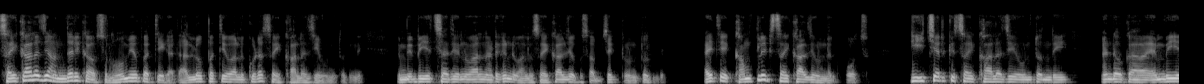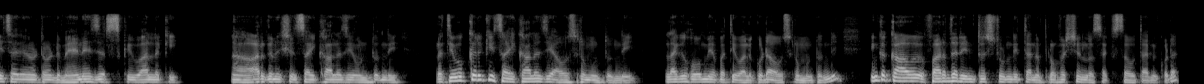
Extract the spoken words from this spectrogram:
సైకాలజీ అందరికీ అవసరం. హోమియోపతి కాదు అల్లోపతి వాళ్ళకు కూడా సైకాలజీ ఉంటుంది. ఎంబీబీఎస్ చదివిన వాళ్ళని అడగండి వాళ్ళ సైకాలజీ ఒక సబ్జెక్ట్ ఉంటుంది. అయితే కంప్లీట్ సైకాలజీ ఉండకపోవచ్చు. టీచర్కి సైకాలజీ ఉంటుంది. అండ్ ఒక ఎంబీఏ చదివినటువంటి మేనేజర్స్కి వాళ్ళకి ఆర్గనైజేషన్ సైకాలజీ ఉంటుంది. ప్రతి ఒక్కరికి సైకాలజీ అవసరం ఉంటుంది. అలాగే హోమియోపతి వాళ్ళకి కూడా అవసరం ఉంటుంది. ఇంకా కా ఫర్దర్ ఇంట్రెస్ట్ ఉండి తన ప్రొఫెషన్లో సక్సెస్ అవుతానికి కూడా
